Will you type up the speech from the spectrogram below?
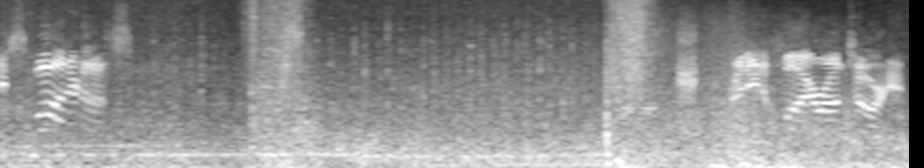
They've spotted us! Ready to fire on target.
